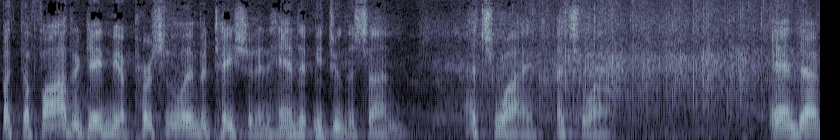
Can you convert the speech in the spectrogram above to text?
but the Father gave me a personal invitation and handed me to the Son. That's why. That's why. And uh,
